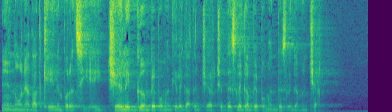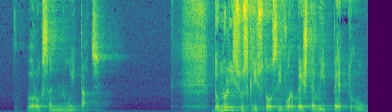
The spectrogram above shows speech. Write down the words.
Nu ne-a dat cheile împărăției, ce legăm pe pământ e legat în cer, ce deslegăm pe pământ, deslegăm în cer. Vă rog să nu uitați. Domnul Iisus Hristos îi vorbește lui Petru,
